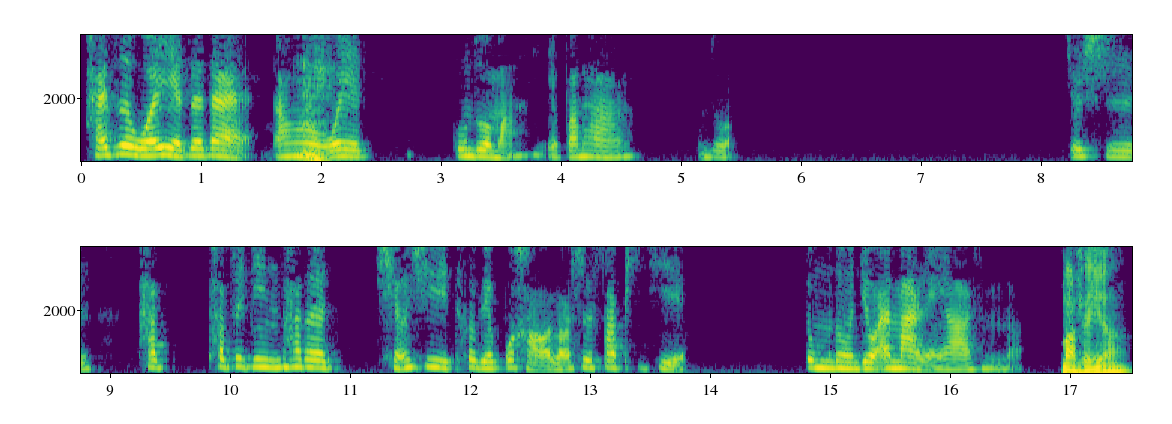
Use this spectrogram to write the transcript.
孩子我也在带，然后我也工作嘛，也帮他工作。就是他，他最近他的情绪特别不好，老是发脾气，动不动就爱骂人呀什么的。骂谁呀？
